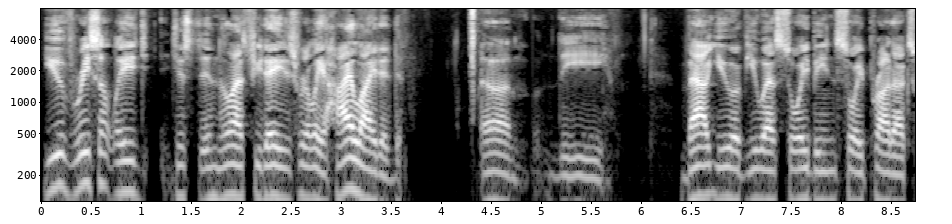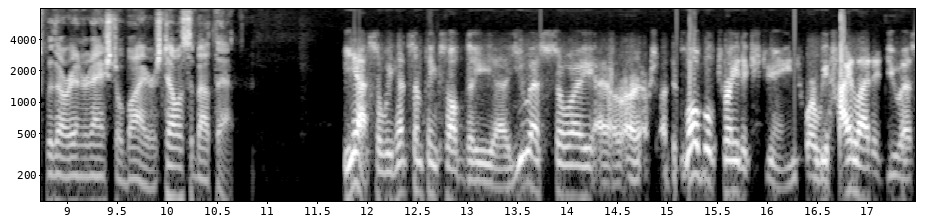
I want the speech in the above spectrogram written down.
You've recently, just in the last few days, really highlighted uh, the value of U.S. soybeans, soy products with our international buyers. Tell us about that. Yeah, so we had something called the uh, U.S. Soy or, or, the Global Trade Exchange, where we highlighted U.S.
